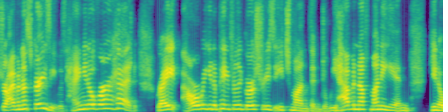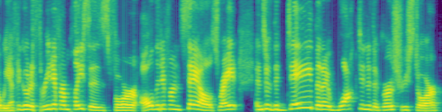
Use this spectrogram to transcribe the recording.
driving us crazy. It was hanging over our head, right? How are we going to pay for the groceries each month? And do we have enough money? And, you know, we have to go to three different places for all the different sales, right? And so the day that I walked into the grocery store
